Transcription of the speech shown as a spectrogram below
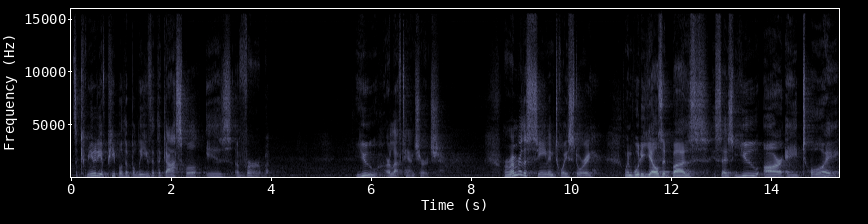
It's a community of people that believe that the gospel is a verb. You are Left Hand Church. Remember the scene in Toy Story when Woody yells at Buzz, he says, You are a toy.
